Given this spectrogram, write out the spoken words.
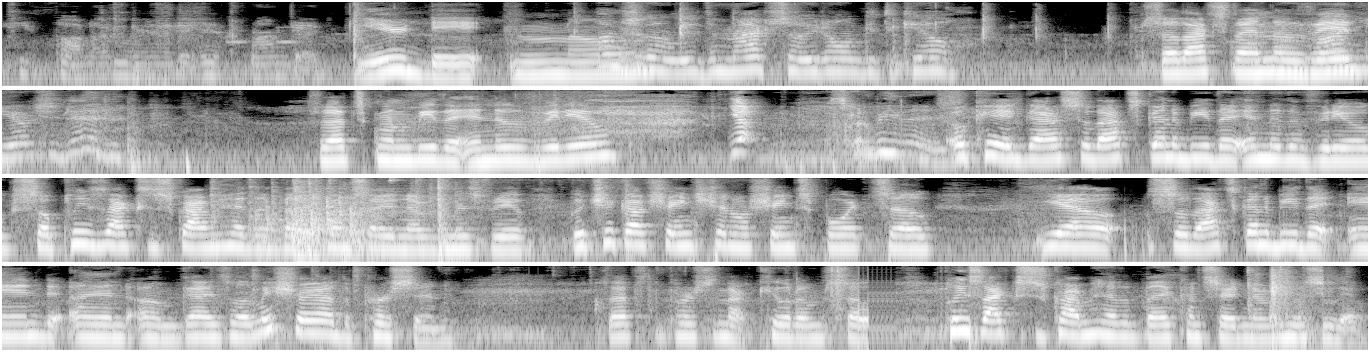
He thought I ran out of ink. I'm dead. You're dead. No. I'm just gonna leave the match so you don't get the kill. So that's the end of the vid. Yes, you did. So that's gonna be the end of the video. Yep. It's gonna be this. Okay, guys, so that's gonna be the end of the video. So please like, subscribe, and hit the bell icon so you never miss a video. Go check out Shane's channel, Shane Sports. So, yeah, so that's gonna be the end. And um, guys, let me show you the person. That's the person that killed him. So please like, subscribe, and hit the bell icon so you never miss a.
